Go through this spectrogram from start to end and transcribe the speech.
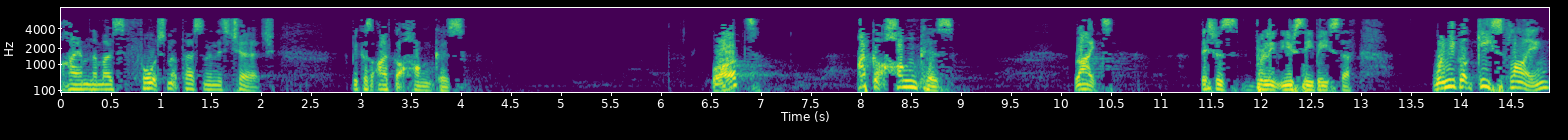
I am the most fortunate person in this church because I've got honkers. What? I've got honkers. Right. This was brilliant UCB stuff. When you've got geese flying,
